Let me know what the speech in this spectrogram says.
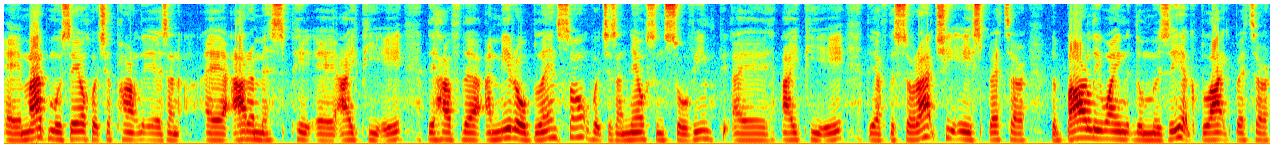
uh, Mademoiselle, which apparently is an uh, Aramis P uh, IPA. They have the Amiro Blenson, which is a Nelson Sauvin uh, IPA. They have the Sorachi Ace Bitter, the Barley Wine, the Mosaic Black Bitter,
